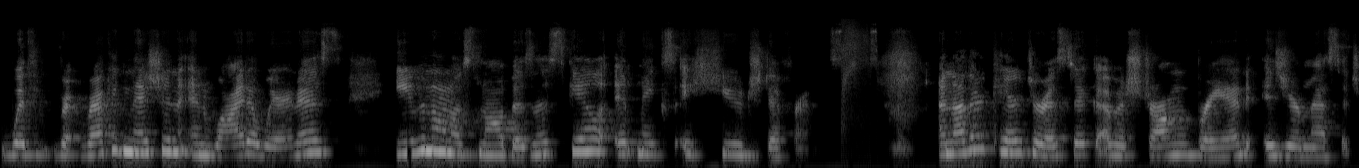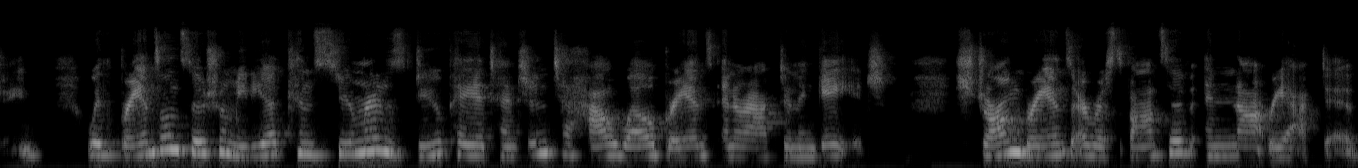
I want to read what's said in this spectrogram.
with re- recognition and wide awareness, even on a small business scale, it makes a huge difference. Another characteristic of a strong brand is your messaging. With brands on social media, consumers do pay attention to how well brands interact and engage. Strong brands are responsive and not reactive.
